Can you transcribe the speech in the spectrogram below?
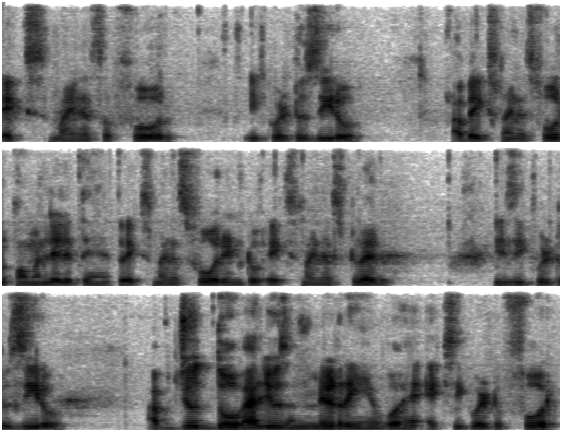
x minus of four equal to zero अब x माइनस फोर कॉमन ले लेते हैं तो x minus four into x minus twelve is equal to zero अब जो दो वैल्यूज़ हमें मिल रही हैं, वो है x इक्वल टू फोर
